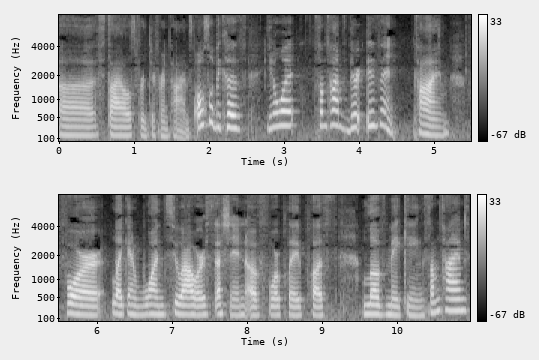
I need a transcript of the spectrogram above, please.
uh, styles for different times. Also, because you know what? Sometimes there isn't time for like a one, two hour session of foreplay plus love making. Sometimes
